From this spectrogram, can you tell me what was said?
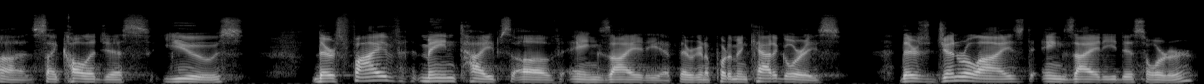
uh, psychologists use There's five main types of anxiety, if they were going to put them in categories. There's generalized anxiety disorder.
